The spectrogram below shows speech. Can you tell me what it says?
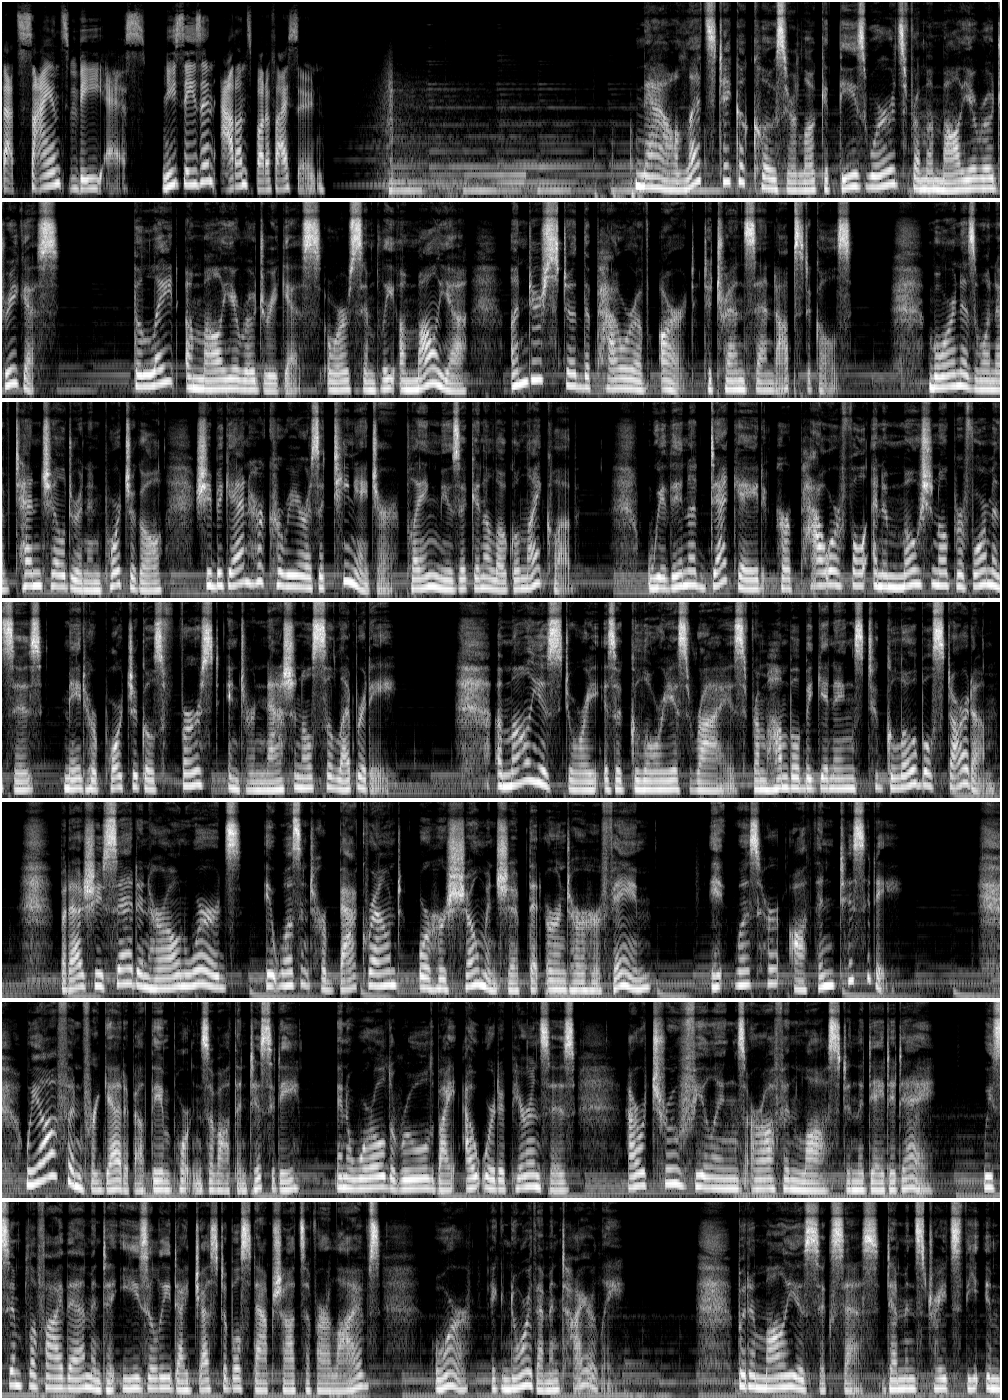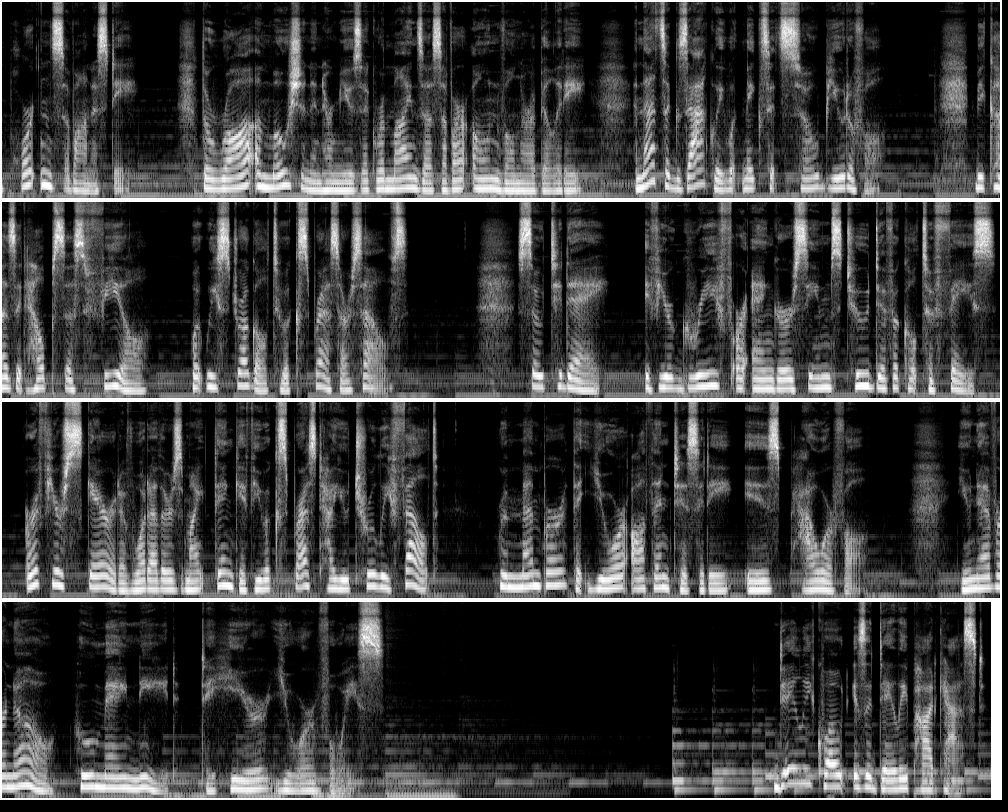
That's Science VS. New season out on Spotify soon. Now, let's take a closer look at these words from Amália Rodrigues. The late Amália Rodrigues, or simply Amália, understood the power of art to transcend obstacles. Born as one of 10 children in Portugal, she began her career as a teenager playing music in a local nightclub. Within a decade, her powerful and emotional performances made her Portugal's first international celebrity. Amália's story is a glorious rise from humble beginnings to global stardom. But as she said in her own words, it wasn't her background or her showmanship that earned her her fame, it was her authenticity. We often forget about the importance of authenticity. In a world ruled by outward appearances, our true feelings are often lost in the day to day. We simplify them into easily digestible snapshots of our lives or ignore them entirely. But Amália's success demonstrates the importance of honesty. The raw emotion in her music reminds us of our own vulnerability, and that's exactly what makes it so beautiful. Because it helps us feel what we struggle to express ourselves. So today, if your grief or anger seems too difficult to face, or if you're scared of what others might think if you expressed how you truly felt, remember that your authenticity is powerful. You never know who may need to hear your voice. Daily Quote is a daily podcast.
